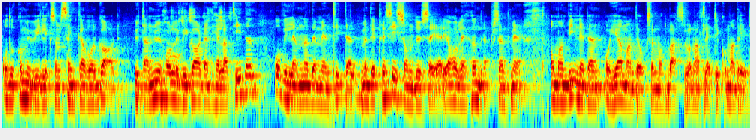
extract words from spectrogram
och då kommer vi liksom sänka vår gard. Utan nu håller vi garden hela tiden och vi lämnar den med en titel. Men det är precis som du säger, jag håller 100% med. Om man vinner den och gör man det också mot Barcelona, Atletico Madrid,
